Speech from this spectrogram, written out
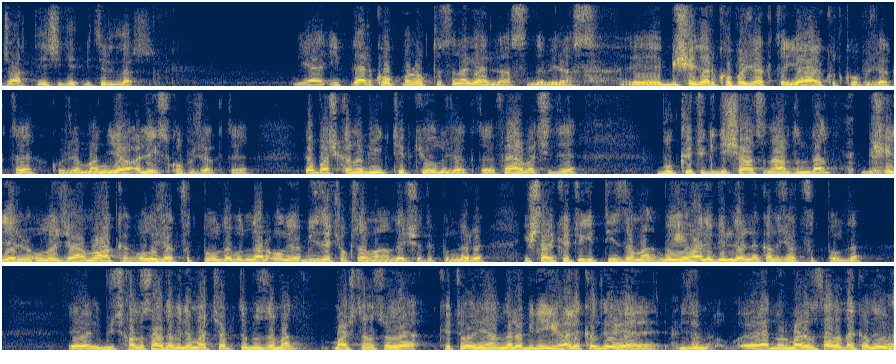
cart diye şirket bitirdiler. Ya ipler kopma noktasına geldi aslında biraz. Ee, bir şeyler kopacaktı. Ya Aykut kopacaktı kocaman ya Alex kopacaktı. Ya başkana büyük tepki olacaktı. Fenerbahçe'de bu kötü gidişatın ardından bir şeylerin olacağı muhakkak olacak. Futbolda bunlar oluyor. Biz de çok zamanında yaşadık bunları. İşler kötü gittiği zaman bu ihale birilerine kalacak futbolda. Ee, biz halı sahada bile maç yaptığımız zaman maçtan sonra kötü oynayanlara bile ihale kalıyor yani. Bizim e, normal halı sahada da kalıyor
